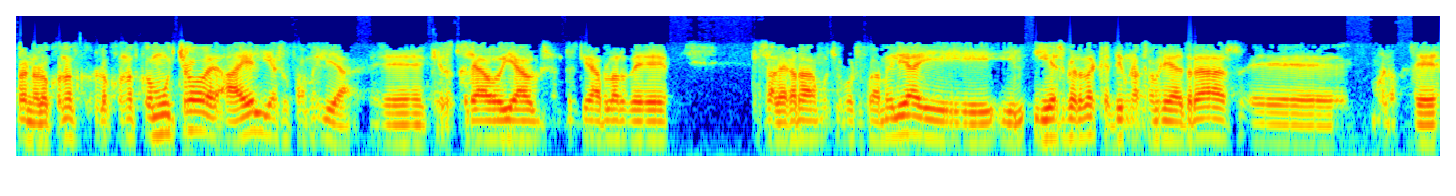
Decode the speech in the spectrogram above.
bueno, lo conozco, lo conozco mucho a él y a su familia. Eh, que otro día oía a Luis Enrique hablar de que se alegraba mucho por su familia y, y- y es verdad que tiene una familia detrás, eh, bueno, que,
